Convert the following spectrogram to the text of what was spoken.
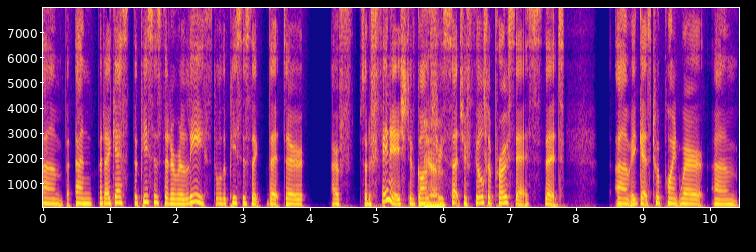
um, but and but I guess the pieces that are released or the pieces that that are are sort of finished have gone yeah. through such a filter process that um, it gets to a point where um,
